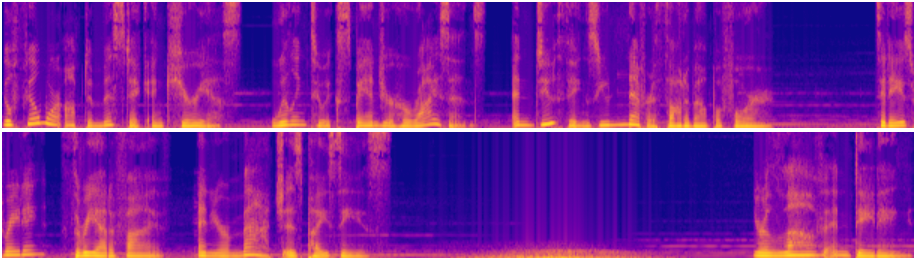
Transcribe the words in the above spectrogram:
You'll feel more optimistic and curious, willing to expand your horizons and do things you never thought about before. Today's rating 3 out of 5, and your match is Pisces. Your love and dating.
